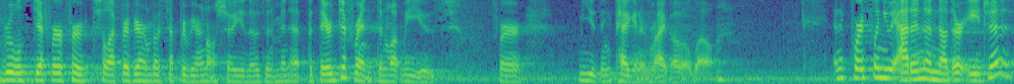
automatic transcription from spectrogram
rules differ for telaprevir and boceprevir, and I'll show you those in a minute, but they're different than what we used for using Pegin and Ribo alone. And of course, when you add in another agent,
